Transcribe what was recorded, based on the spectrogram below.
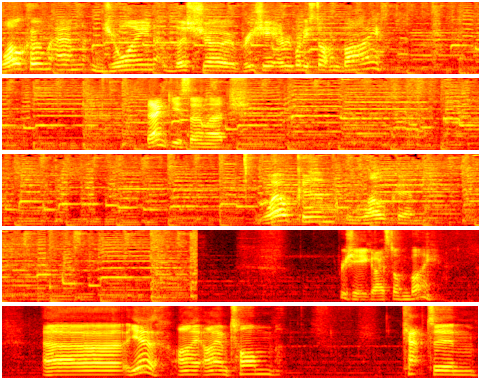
Welcome and join the show. Appreciate everybody stopping by. Thank you so much. Welcome, welcome. Appreciate you guys stopping by. Uh, yeah, I, I am Tom, captain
